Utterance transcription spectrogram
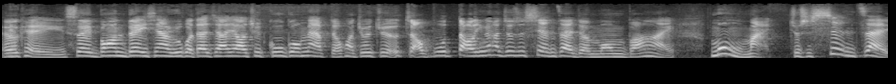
Right. OK，所以 Bombay 现在如果大家要去 Google Map 的话，就会觉得找不到，因为它就是现在的 Mumbai，孟买就是现在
